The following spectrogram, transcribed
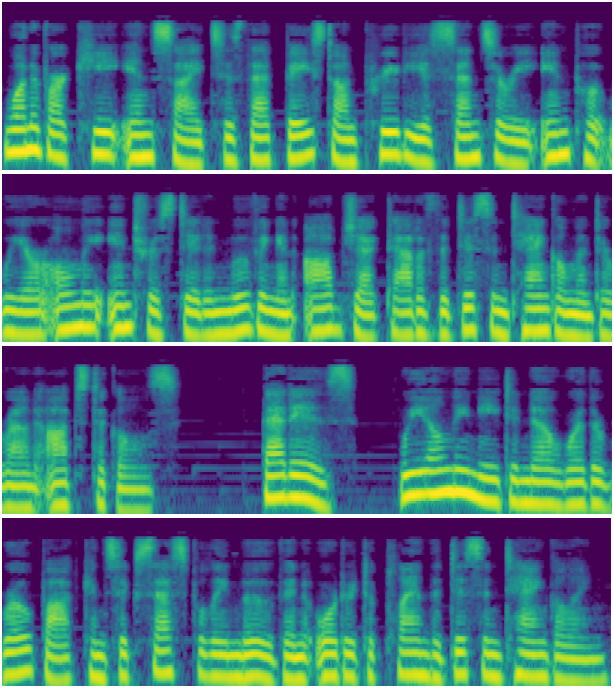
One of our key insights is that based on previous sensory input, we are only interested in moving an object out of the disentanglement around obstacles. That is, we only need to know where the robot can successfully move in order to plan the disentangling.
